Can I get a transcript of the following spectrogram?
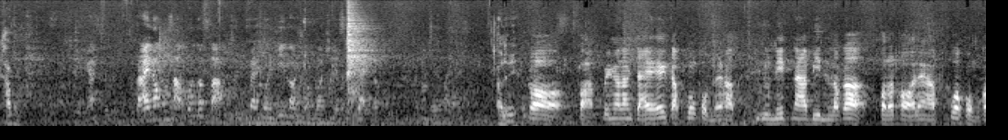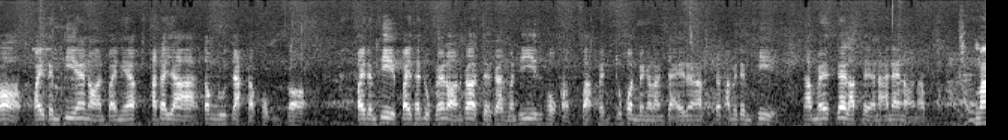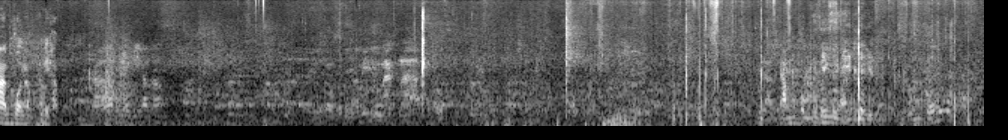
ครับผมอย่างเงี้ยสุดท้ายน้องทั้งสามคนก็ฝากถึงแฟนมวยที่รอชมรอเชียร์สุดใหญ่ครับเอาเลยก็ฝากเป็นกำลังใจให้กับพวกผมนะครับยูนิตนาบินแล้วก็ปตทนะครับ พวกผมก็ไปเต็มที่แน่นอนไปเนี้ยพัทยาต้องรู้จักครับผมก็ ไปเต็มที่ไปสนุกแน่นอนก็เจอกันวันที่ 26 ครับ ฝากเป็นทุกคนเป็นกำลังใจนะครับ จะทำให้เต็มที่ทำให้ได้รับชัยชนะแน่นอนครับ ขอบมากทุกคนครับสวัสดีครับครับมากครับจำผมก็ที่เหลื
